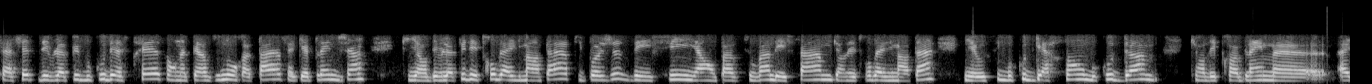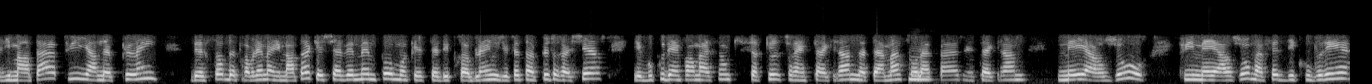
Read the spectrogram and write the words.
ça a fait développer beaucoup de stress, on a perdu nos repères, fait qu'il y a plein de gens qui ont développé des troubles alimentaires, puis pas juste des filles, hein. on parle souvent des femmes qui ont des troubles alimentaires, il y a aussi beaucoup de garçons, beaucoup d'hommes qui ont des problèmes euh, alimentaires, puis il y en a plein de sortes de problèmes alimentaires que je savais même pas moi que c'était des problèmes. J'ai fait un peu de recherche. Il y a beaucoup d'informations qui circulent sur Instagram, notamment sur mm. la page Instagram Meilleur Jour. Puis Meilleur Jour m'a fait découvrir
